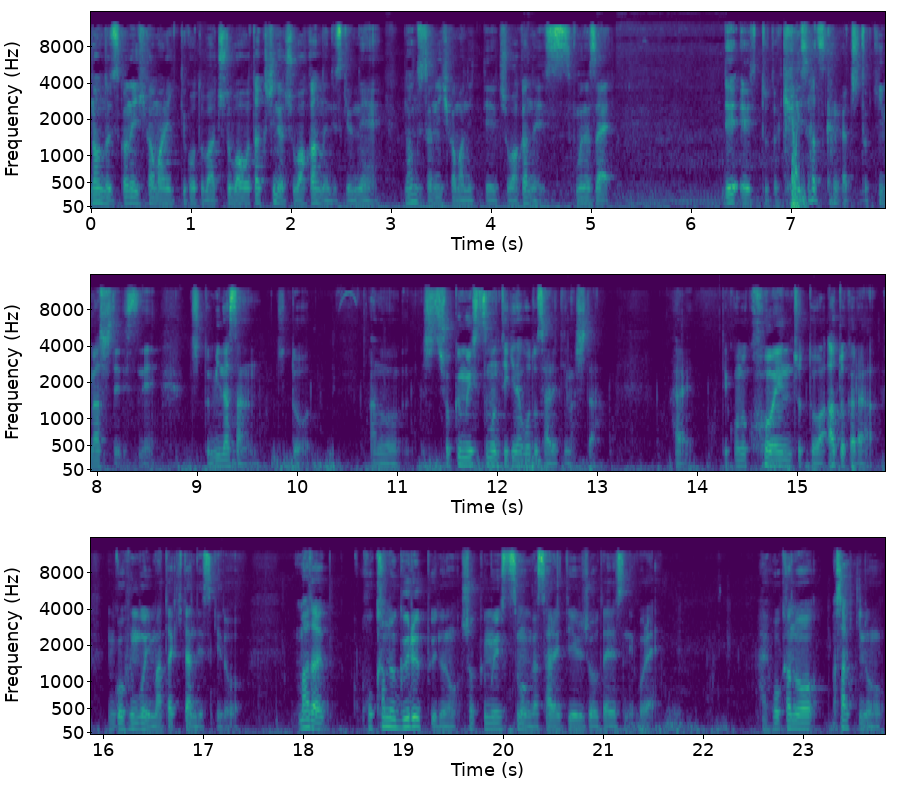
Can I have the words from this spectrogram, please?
何ですかね、ヒカマニって言葉。ちょっと私にはちょっとわかんないんですけどね。何ですかね、ヒカマニって。ちょっとわかんないです。ごめんなさい。で、えっと、警察官がちょっと来ましてですね、ちょっと皆さん、ちょっと、あの、職務質問的なことされていました。はい。で、この公演ちょっと後から5分後にまた来たんですけど、まだ他のグループの職務質問がされている状態ですね、これ。はい、他の、さっきの、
